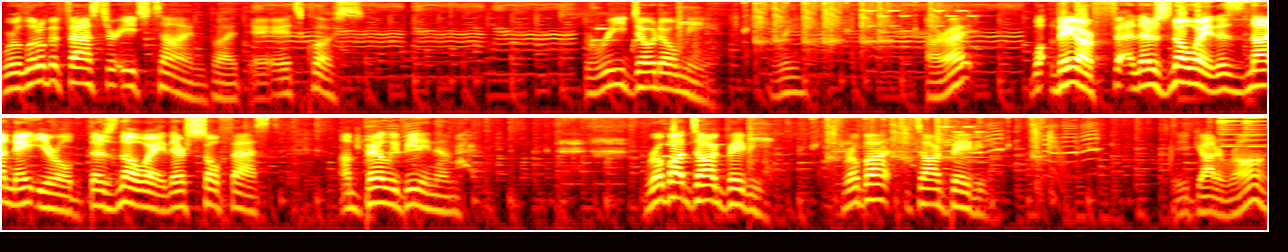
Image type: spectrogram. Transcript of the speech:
We're a little bit faster each time, but it's close. Redodo me. Re... Alright. Well, they are There's no way. This is not an eight-year-old. There's no way. They're so fast. I'm barely beating them. Robot dog baby. Robot dog baby. You got it wrong.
